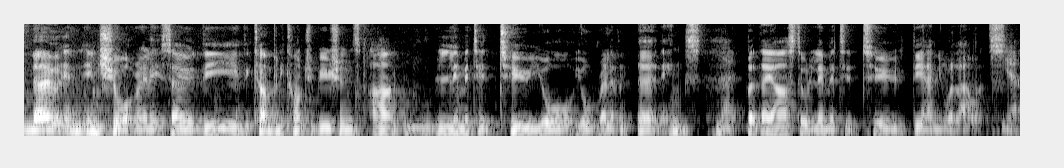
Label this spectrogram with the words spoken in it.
no, in, in short, really. So the, the company contributions aren't limited to your, your relevant earnings, No. but they are still limited to the annual allowance. Yeah.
